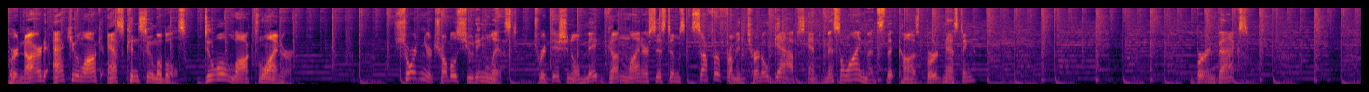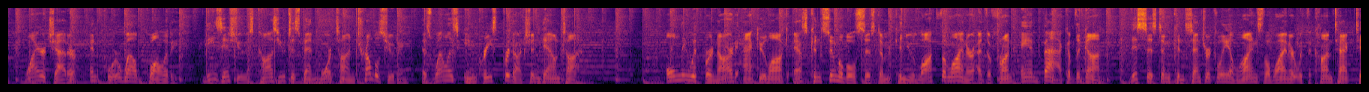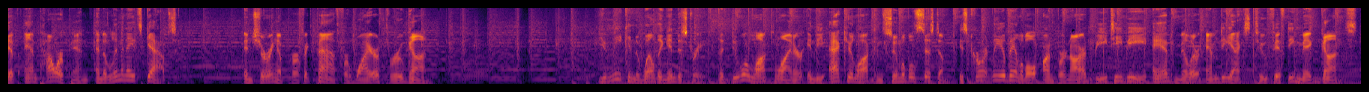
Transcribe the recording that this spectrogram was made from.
Bernard AccuLock S Consumables Dual Locked Liner. Shorten your troubleshooting list. Traditional MIG gun liner systems suffer from internal gaps and misalignments that cause bird nesting, burnbacks, wire chatter, and poor weld quality. These issues cause you to spend more time troubleshooting as well as increased production downtime. Only with Bernard AccuLock S consumable system can you lock the liner at the front and back of the gun. This system concentrically aligns the liner with the contact tip and power pin and eliminates gaps, ensuring a perfect path for wire through gun. Unique in the welding industry, the dual locked liner in the AccuLock consumable system is currently available on Bernard BTB and Miller MDX 250 MIG guns.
